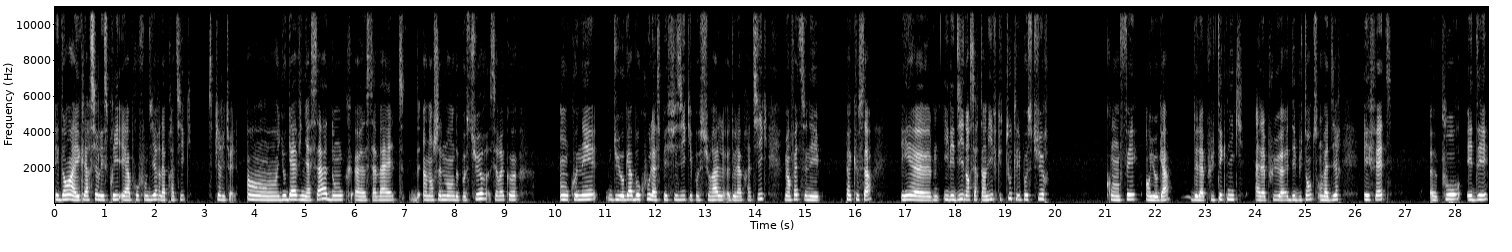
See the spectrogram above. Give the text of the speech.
aidant à éclaircir l'esprit et approfondir la pratique spirituelle en yoga vinyasa, donc euh, ça va être un enchaînement de postures. C'est vrai que on connaît du yoga beaucoup l'aspect physique et postural de la pratique, mais en fait ce n'est pas que ça. Et euh, il est dit dans certains livres que toutes les postures qu'on fait en yoga, de la plus technique à la plus euh, débutante, on va dire, est faite pour aider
